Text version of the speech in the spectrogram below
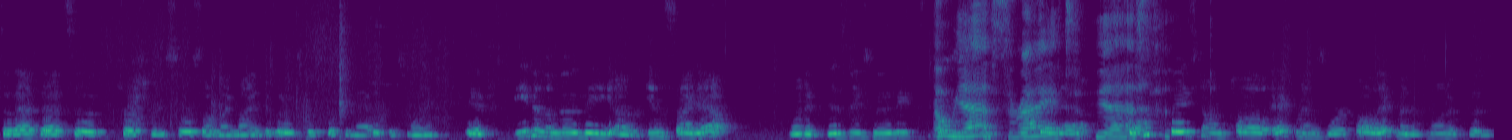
So that that's a fresh resource on my mind because I was just looking at it this morning. If even the movie um, Inside Out one of Disney's movies. Oh yes, right. Yes. That's based on Paul Ekman's work. Paul Ekman is one of the,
